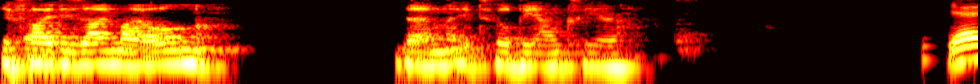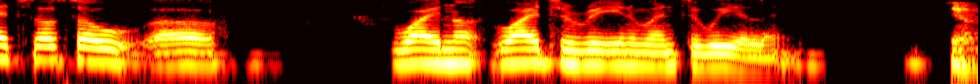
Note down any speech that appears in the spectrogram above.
If I design my own, then it will be unclear. Yeah, it's also uh, why not why to reinvent the wheel? Yeah.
